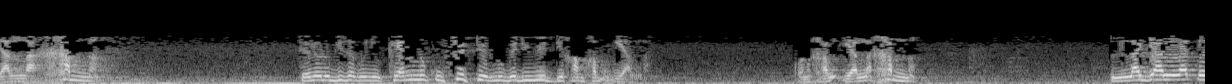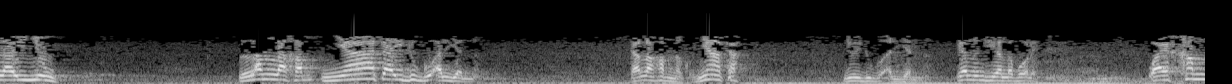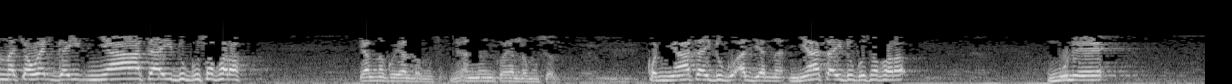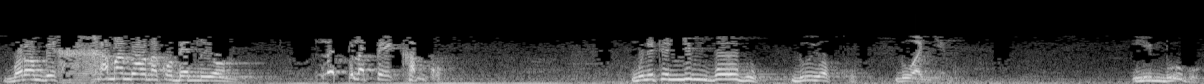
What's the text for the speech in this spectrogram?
yàlla xam na te loolu gisaguñu kenn ku féttéer lu ba di weddi xam-xamuk yàlla kon xam yàlla xam na la jàll ak laay ñëw lan la xam ñaataay dugg aljanna yàlla xam na ko ñaata ñooy dugg aljanna yàlla ñu ci yàlla boole waaye xam na ca wet ga it ñaataay dugg safara yàlla na ko yàlla musal ñu nañ ko yàlla musal kon ñaataay dugg aljanna ñaataay dugg safara mu ne borom bi xamandoo na ko benn yoon lépp la peeg xam ko mu ne te lim boobu du yokk du wàññeeku lim boobu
